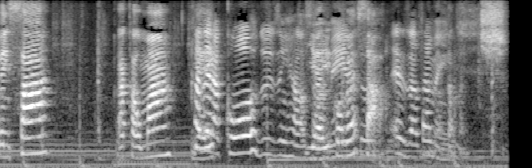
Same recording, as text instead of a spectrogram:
pensar, acalmar. e Fazer aí- acordos em relacionamento. conversar. Exatamente. Exatamente.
